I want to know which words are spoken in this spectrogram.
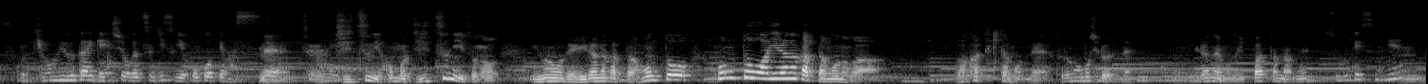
すごい興味深い現象が次々起こってます。ねはい。実にほんま実にその今までいらなかった本当本当はいらなかったものが分かってきたもんね。それが面白いよね、うん、いらないものいっぱいあったんだね、そうですね、うん、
